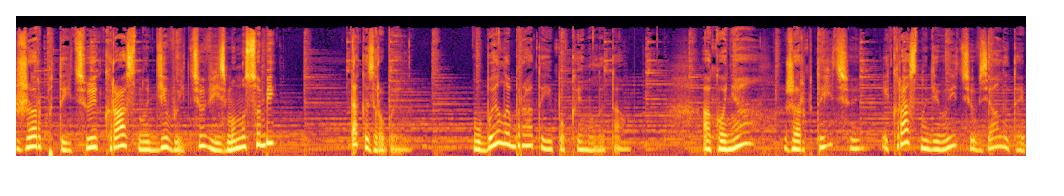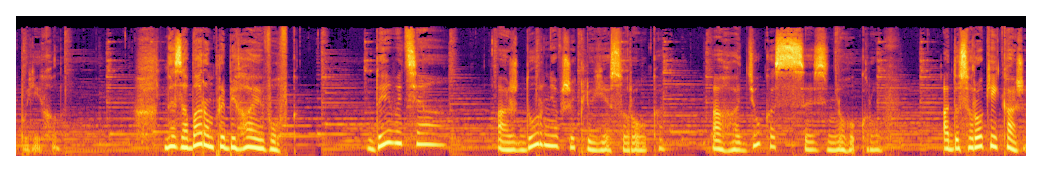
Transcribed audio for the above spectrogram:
жар птицю і красну дівицю візьмемо собі. Так і зробили. Убили брата і покинули там. А коня, жар птицю і красну дівицю взяли та й поїхали. Незабаром прибігає вовк. Дивиться, аж дурня вже клює сорока а гадюка ссе з нього кров. А до сороки й каже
